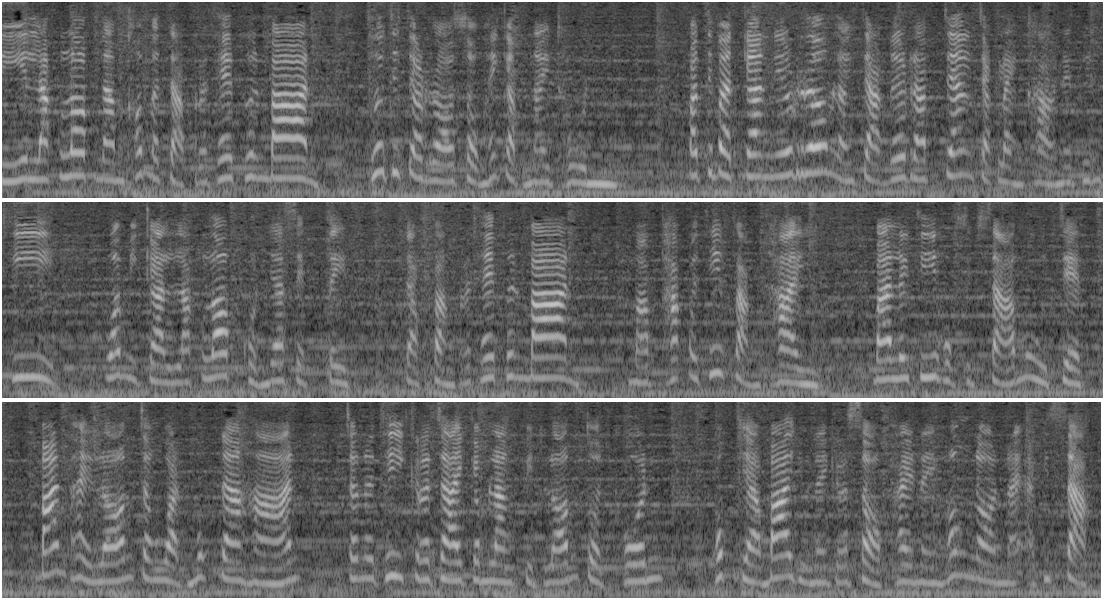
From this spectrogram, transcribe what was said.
นี้ลักลอบนำเข้ามาจากประเทศเพื่อนบ้าน เพื่อที่จะรอส่งให้กับนายทุน ปฏิบัติการนี้เริ่มหลังจากได้รับแจ้งจากแหล่งข่าวในพื้นที่ ว่ามีการลักลอบขนยาเสพติด จากฝั่งประเทศเพื่อนบ้าน มาพักไว้ที่ฝั่งไทย บ้านเลขที่ 63 หมู่ 7 บ้านไผ่ล้อมจังหวัดมุกดาหาร เจ้าหน้าที่กระจายกำลังปิดล้อมตรวจค้น พบยาบ้าอยู่ในกระสอบภายในห้องนอนนายอภิศักดิ์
